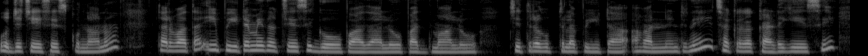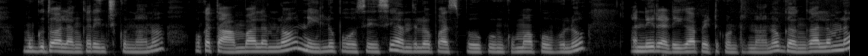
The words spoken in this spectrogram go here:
పూజ చేసేసుకున్నాను. తర్వాత ఈ పీట మీద వచ్చేసి గోపాదాలు పద్మాలు చిత్రగుప్తుల పీట అవన్నింటినీ చక్కగా కడిగేసి ముగ్గుతో అలంకరించుకున్నాను. ఒక తాంబాలంలో నీళ్ళు పోసేసి అందులో పసుపు కుంకుమ పువ్వులు అన్నీ రెడీగా పెట్టుకుంటున్నాను. గంగాలంలో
